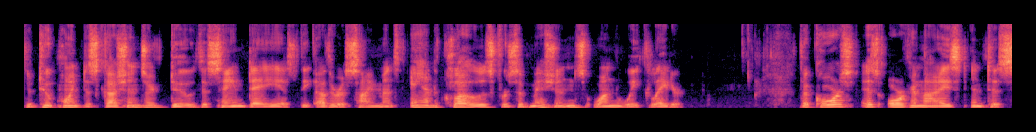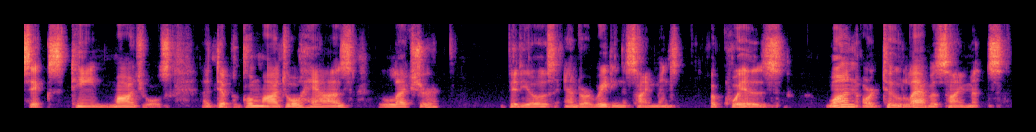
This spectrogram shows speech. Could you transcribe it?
The two-point discussions are due the same day as the other assignments and close for submissions one week later. The course is organized into 16 modules. A typical module has lecture, videos and or reading assignments, a quiz, one or two lab assignments,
